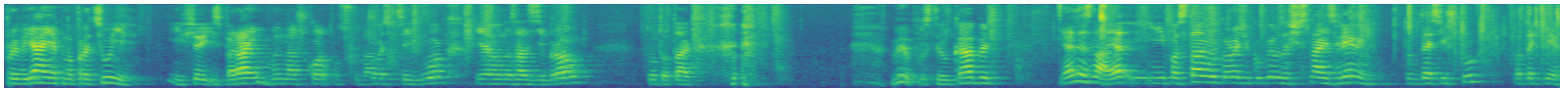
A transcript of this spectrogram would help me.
Провіряємо, як воно працює. І все, і збираємо в наш корпус сюди. Ось цей блок, я його назад зібрав. Тут отак випустив кабель. Я не знаю, я і поставив, коротше, купив за 16 гривень. Тут 10 штук отаких.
